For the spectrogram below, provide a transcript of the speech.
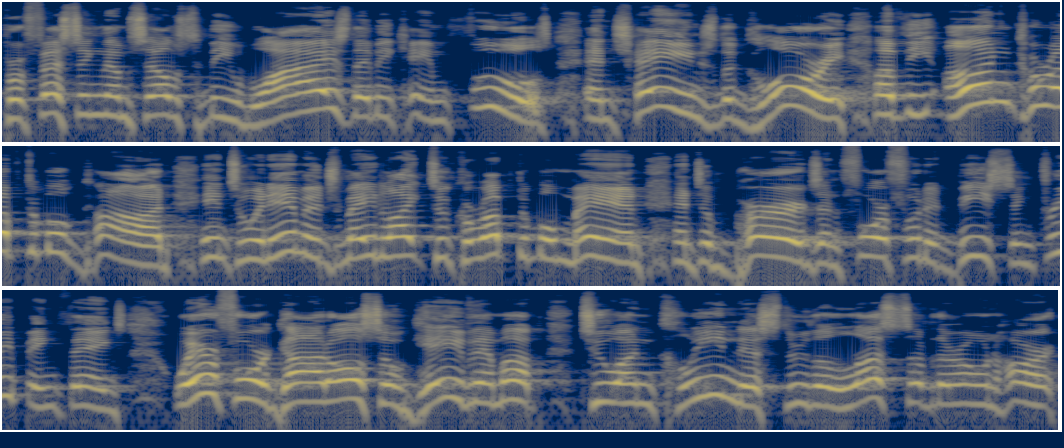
Professing themselves to be wise, they became fools and changed the glory of the uncorruptible God into an image made like to corruptible man, and to birds and four footed beasts and creeping things. Wherefore God also gave them up to uncleanness through the lusts of their own heart,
